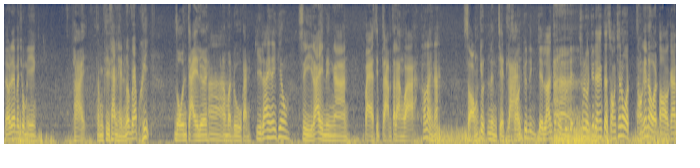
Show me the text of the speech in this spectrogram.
แล้วได้มาชมเอง ใช่บางทีท่านเห็นว่าแวบเฮ้ยโดนใจเลยอ่า เอามาดูกัน กี่ไร่ได้เที่ยว 4 ไร่หนึ่งงาน 83 ตารางวา เท่าไหร่นะ 2.17 ล้านสองจุดหนึ่งเจ็ดล้านโฉนดอ่าชุดแดงโฉนดชุดแดงแต่สองโฉนดสองแค่โนดต่อกัน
